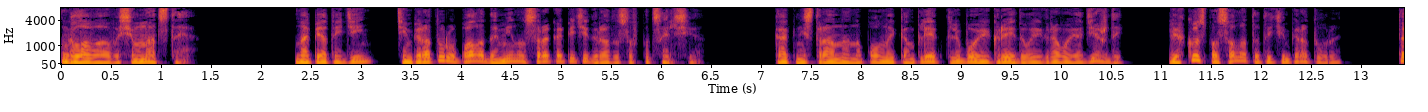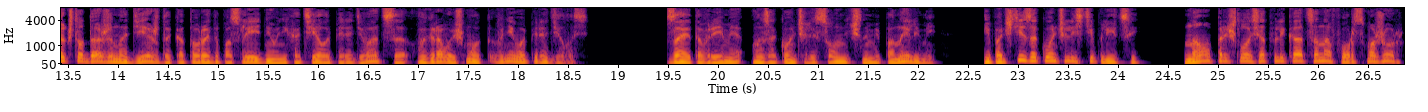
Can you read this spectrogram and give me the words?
Глава 18. На пятый день температура упала до минус 45 градусов по Цельсию. Как ни странно, но полный комплект любой грейдовой игровой одежды легко спасал от этой температуры. Так что даже Надежда, которая до последнего не хотела переодеваться в игровой шмот, в него переоделась. За это время мы закончили солнечными панелями и почти закончили с теплицей, но пришлось отвлекаться на форс-мажор.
